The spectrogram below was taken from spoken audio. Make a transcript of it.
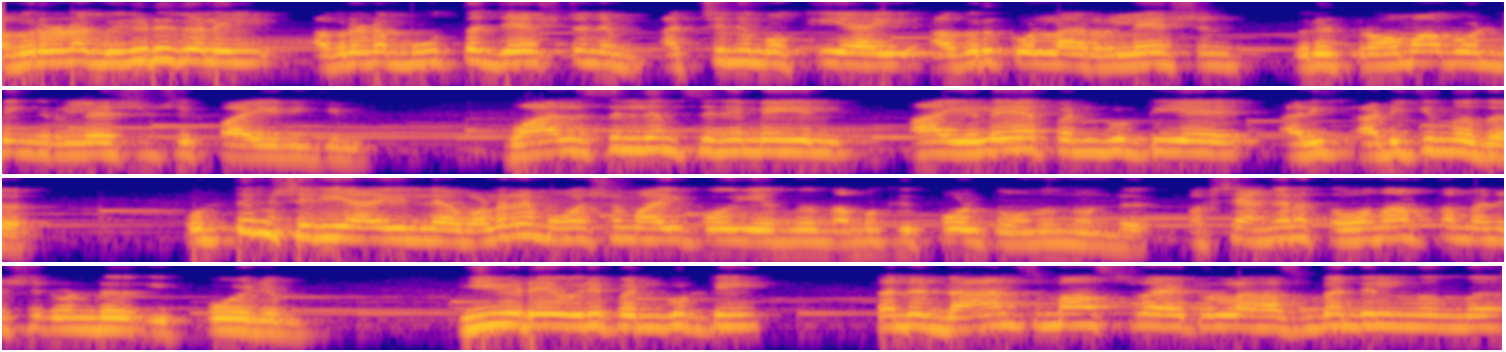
അവരുടെ വീടുകളിൽ അവരുടെ മൂത്ത ജ്യേഷ്ഠനും അച്ഛനും ഒക്കെയായി അവർക്കുള്ള റിലേഷൻ ഒരു ട്രോമ ബോണ്ടിങ് റിലേഷൻഷിപ്പ് ആയിരിക്കും. വാത്സല്യം സിനിമയിൽ ആ ഇളയ പെൺകുട്ടിയെ അടി അടിക്കുന്നത് ഒട്ടും ശരിയായില്ല വളരെ മോശമായി പോയി എന്ന് നമുക്ക് ഇപ്പോൾ തോന്നുന്നുണ്ട്. പക്ഷെ അങ്ങനെ തോന്നാത്ത മനുഷ്യരുണ്ട് ഇപ്പോഴും. ഈയിടെ ഒരു പെൺകുട്ടി തന്റെ ഡാൻസ് മാസ്റ്റർ ആയിട്ടുള്ള ഹസ്ബൻഡിൽ നിന്ന്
